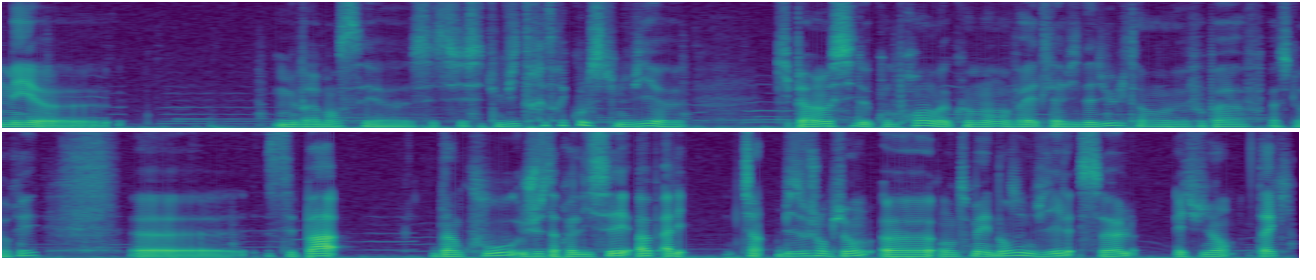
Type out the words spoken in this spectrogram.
mais mais vraiment, euh, c'est une vie très très cool. C'est une vie euh, qui permet aussi de comprendre comment va être la vie d'adulte. Hein. Faut, pas, faut pas se leurrer. Euh, c'est pas d'un coup, juste après le lycée, hop, allez, tiens, bisous champion, on te met dans une ville, seul, étudiant, tac,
